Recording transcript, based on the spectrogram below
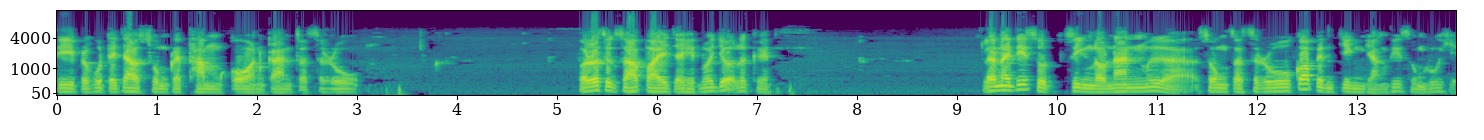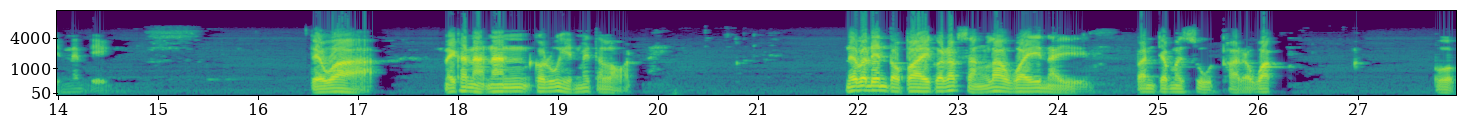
ที่พระพุทธเจ้าทรงกระทำก่อนการจัดสรู้พอเราศึกษาไปจะเห็นว่าเยอะเหลือเกิน แล้วในที่สุดสิ่งเหล่านั้นเมื่อทรงจัดสรู้ก็เป็นจริงอย่างที่ทรงรู้เห็นนั่นเอง แต่ว่าในขณะนั้นก็รู้เห็นไม่ตลอด ในประเด็นต่อไปก็รับสั่งเล่าไว้ในปัญจมสูตรภารวักพวก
